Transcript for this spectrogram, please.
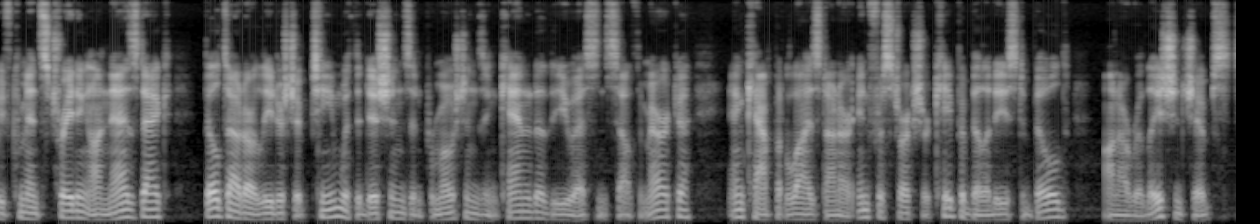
We've commenced trading on NASDAQ, built out our leadership team with additions and promotions in Canada, the US, and South America, and capitalized on our infrastructure capabilities to build on our relationships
